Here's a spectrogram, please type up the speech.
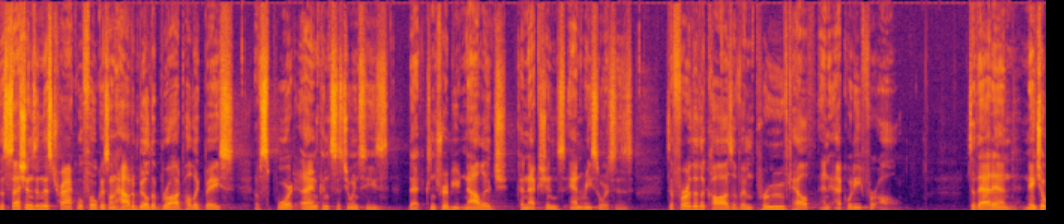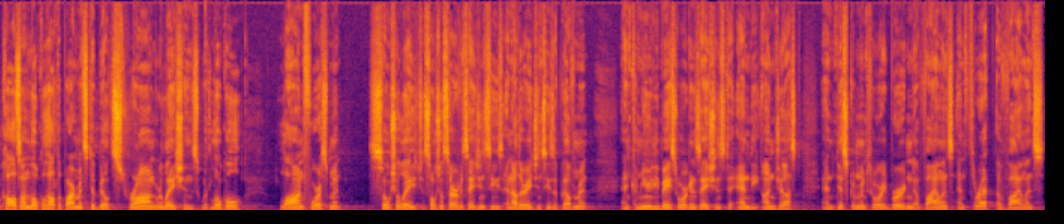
The sessions in this track will focus on how to build a broad public base of support and constituencies that contribute knowledge, connections, and resources to further the cause of improved health and equity for all. To that end, NACCHO calls on local health departments to build strong relations with local law enforcement, social, social service agencies, and other agencies of government, and community-based organizations to end the unjust and discriminatory burden of violence and threat of violence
